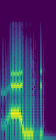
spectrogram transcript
Red.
